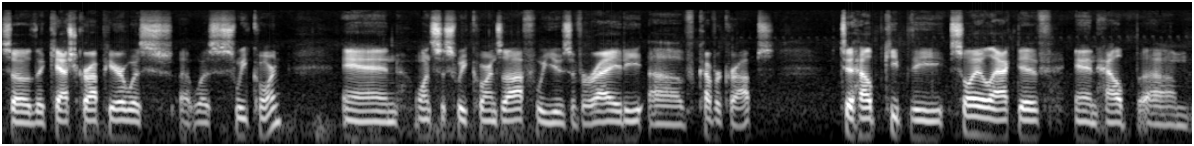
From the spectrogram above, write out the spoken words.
So the cash crop here was, uh, was sweet corn. And once the sweet corn's off, we use a variety of cover crops to help keep the soil active and help um,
